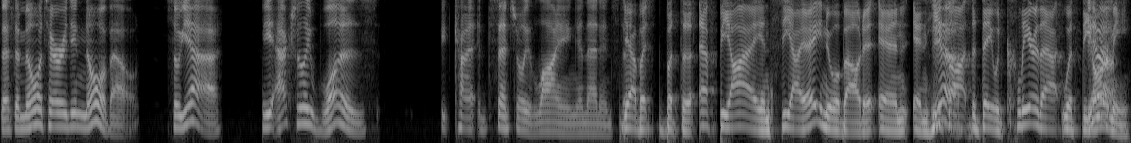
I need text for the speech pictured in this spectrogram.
that the military didn't know about. So yeah, he actually was kind of essentially lying in that instance. Yeah, but but the FBI and CIA knew about it and and he Yeah. thought that they would clear that with the Yeah. army.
